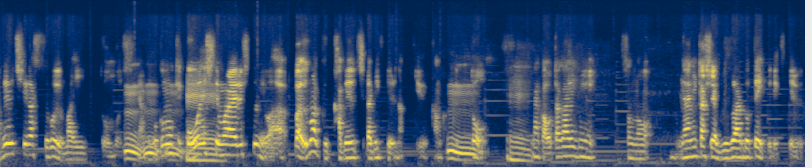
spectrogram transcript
壁打ちがすごい上手いと思うし、うん僕も結構応援してもらえる人には、まあうまく壁打ちができてるなっていう感覚と、うんなんかお互いにその何かしらギブアンドテイクできてる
